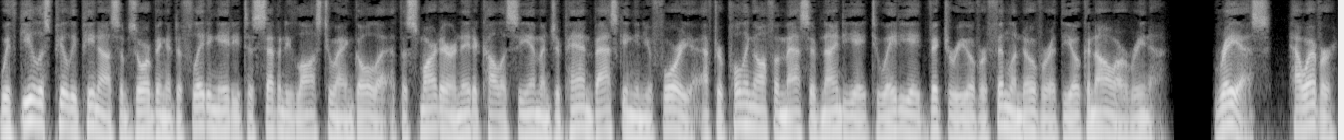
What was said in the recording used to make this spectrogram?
with Gilas Pilipinas absorbing a deflating 80 70 loss to Angola at the Smart Araneta Coliseum and Japan basking in euphoria after pulling off a massive 98 88 victory over Finland over at the Okinawa Arena. Reyes, however,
